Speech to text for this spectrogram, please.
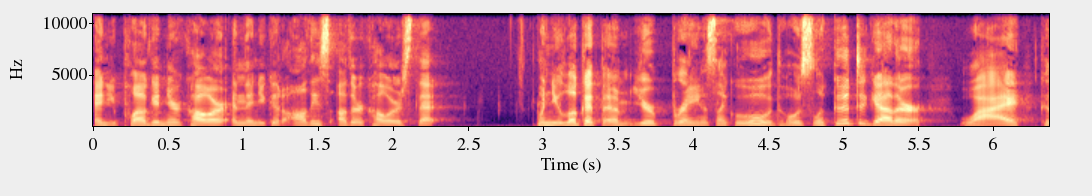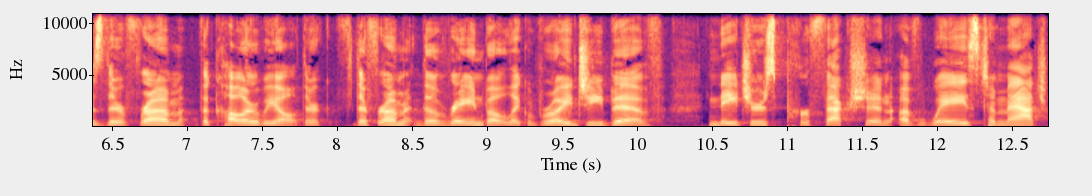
and you plug in your color, and then you get all these other colors that when you look at them, your brain is like, ooh, those look good together. Why? Because they're from the color wheel. They're they're from the rainbow, like Roy G. Biv. Nature's perfection of ways to match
